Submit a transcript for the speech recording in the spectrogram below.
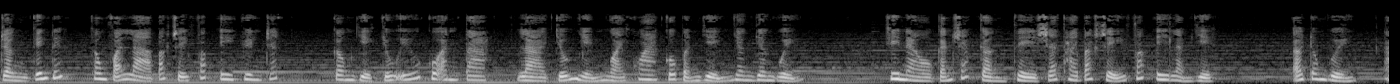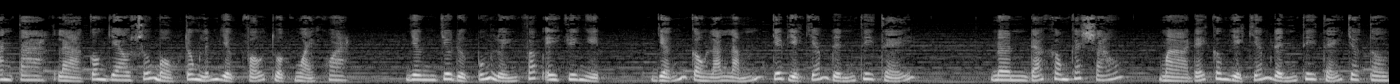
Trần Kiến Đức không phải là bác sĩ pháp y chuyên trách, công việc chủ yếu của anh ta là chủ nhiệm ngoại khoa của bệnh viện nhân dân quyện. Khi nào cảnh sát cần thì sẽ thay bác sĩ pháp y làm việc. Ở trong quyện, anh ta là con dao số một trong lĩnh vực phẫu thuật ngoại khoa, nhưng chưa được huấn luyện pháp y chuyên nghiệp vẫn còn lạ lẫm với việc giám định thi thể, nên đã không khách sáo mà để công việc giám định thi thể cho tôi.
